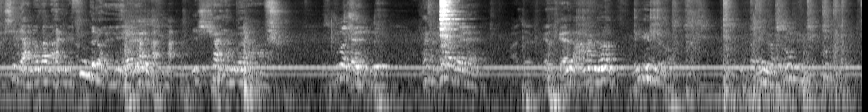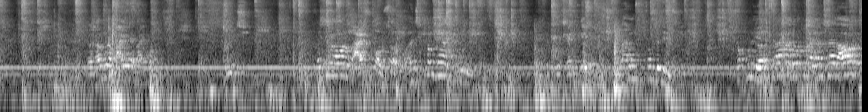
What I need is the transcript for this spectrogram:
확실히 안 하다가 하는 게 힘들어요. 이 희한한 거야. 누가 시험 수가 없어. 완전 평생 하시는 거. 재밌게 다른 분들이 있지. 덕분에 연차, 덕분에 연차 나와서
